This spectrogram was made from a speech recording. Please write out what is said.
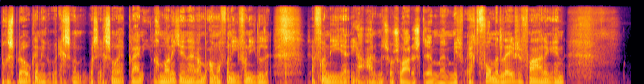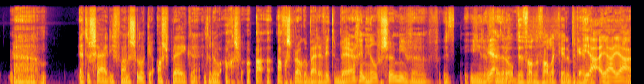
gesproken. En ik, ben echt zo, ik was echt zo'n klein ielig mannetje. En allemaal van die, van die, le- ja, van die ja, met zo'n zware stem. En echt vol met levenservaring. En, en toen zei hij van, zullen we een keer afspreken? En toen hebben we afgesproken bij de Witte Berg in Hilversum. Hier, eh, hier verderop. de Van de Valk, hè, de bekende. Ja, ja, ja.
